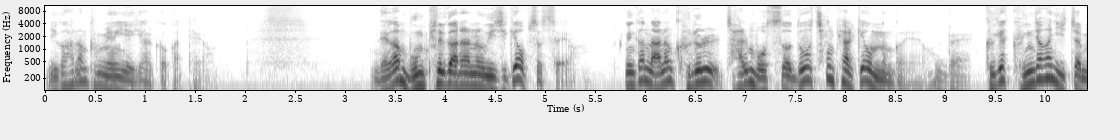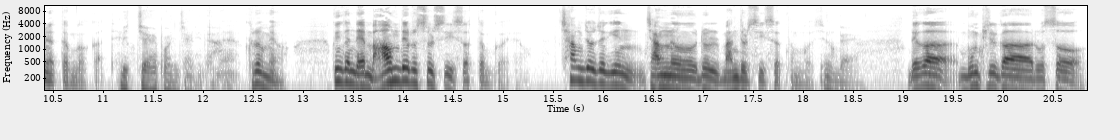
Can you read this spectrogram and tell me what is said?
이거 하나는 분명히 얘기할 것 같아요. 내가 문필가라는 의식이 없었어요. 그러니까 나는 글을 잘 못 써도 창피할 게 없는 거예요. 네. 그게 굉장한 이점이었던 것 같아요. 밑제 본전이다. 네, 그러면 그러니까 내 마음대로 쓸 수 있었던 거예요. 창조적인 장르를 만들 수 있었던 거죠. 네. 내가 문필가로서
